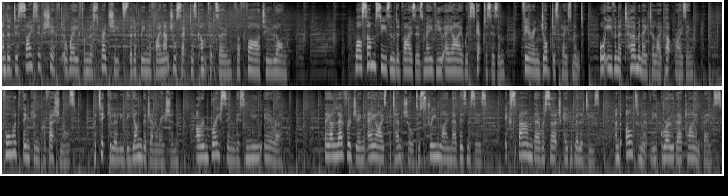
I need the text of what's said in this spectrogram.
and a decisive shift away from the spreadsheets that have been the financial sector's comfort zone for far too long. While some seasoned advisors may view AI with skepticism, fearing job displacement, or even a Terminator like uprising, forward thinking professionals, particularly the younger generation, are embracing this new era. They are leveraging AI's potential to streamline their businesses, expand their research capabilities, and ultimately grow their client base.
